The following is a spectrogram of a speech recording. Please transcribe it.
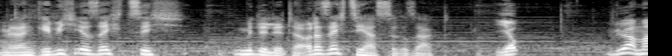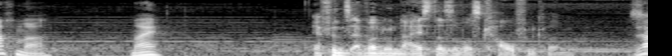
Ja, dann gebe ich ihr 60 Milliliter. Oder 60 hast du gesagt. Jo. Ja, machen wir. Mai. Er findet es einfach nur nice, dass er was kaufen kann. So,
